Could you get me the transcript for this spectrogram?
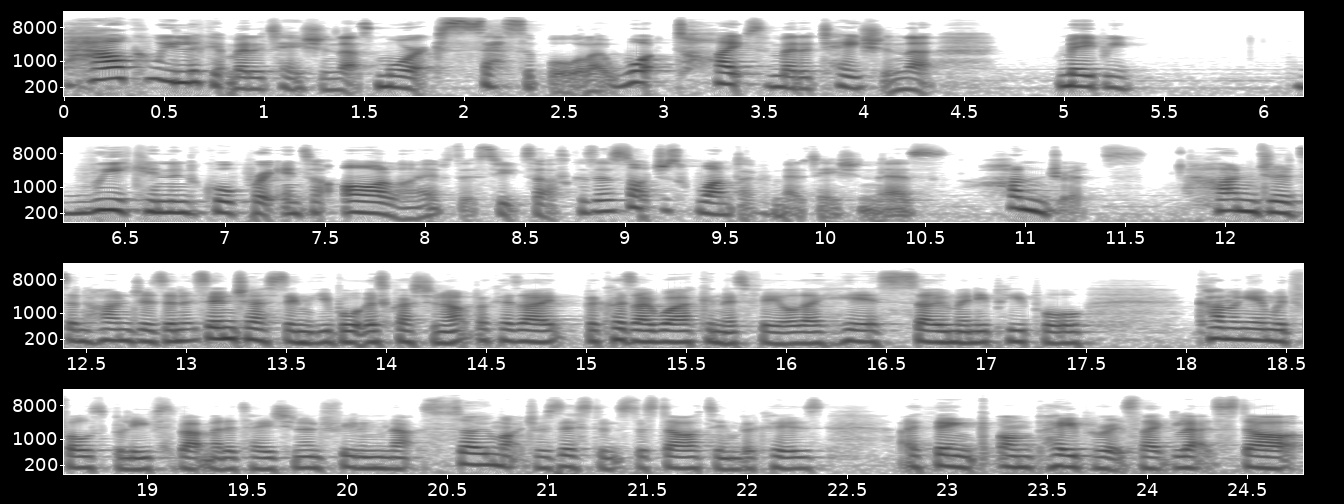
how can we look at meditation that's more accessible? Like, what types of meditation that maybe we can incorporate into our lives that suits us? Because there's not just one type of meditation, there's hundreds hundreds and hundreds and it's interesting that you brought this question up because i because i work in this field i hear so many people coming in with false beliefs about meditation and feeling that so much resistance to starting because I think on paper it's like let's start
